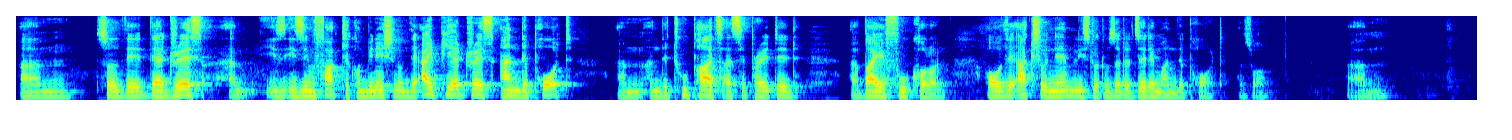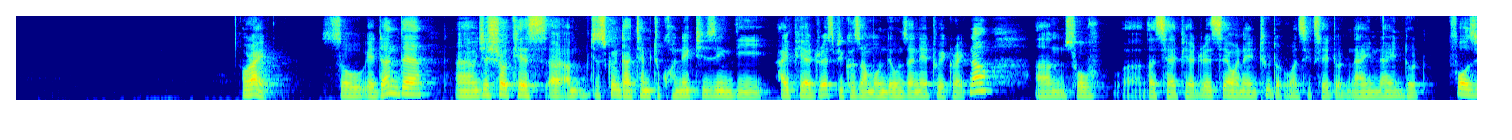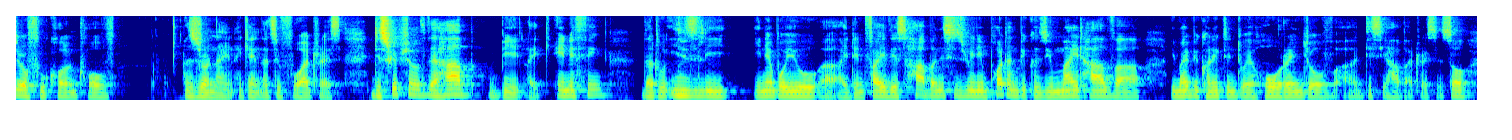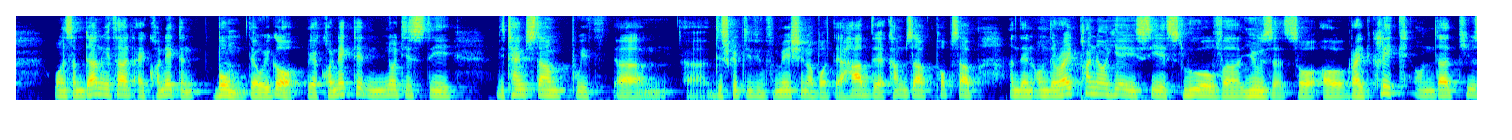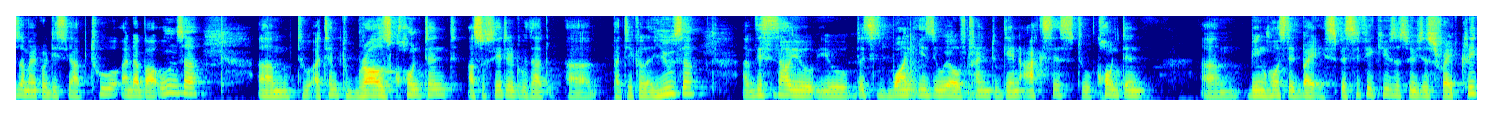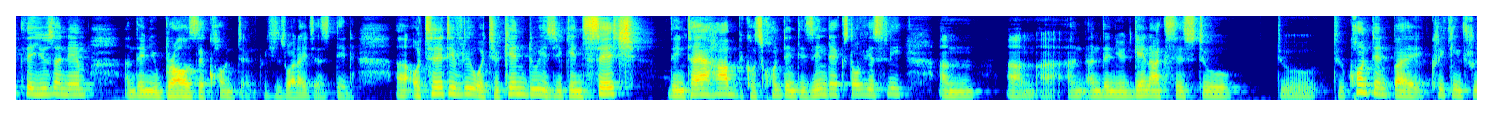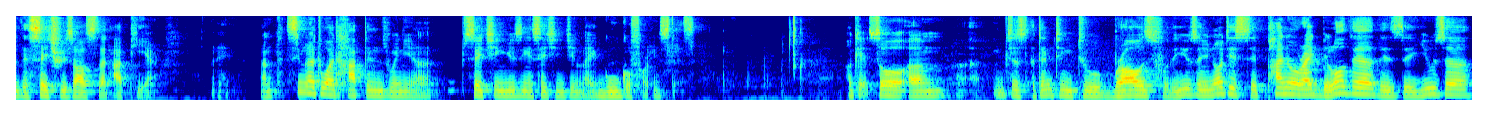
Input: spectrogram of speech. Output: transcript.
Um, so the, the address um, is, is in fact a combination of the IP address and the port, um, and the two parts are separated uh, by a full colon, or the actual name list.unza.zm and the port as well. Um, all right, so we're done there. Uh, just showcase, uh, I'm just going to attempt to connect using the IP address because I'm on the UNZA network right now. Um, so uh, that's the IP address, 192.168.99.40 full colon 1209. Again, that's a full address. Description of the hub would be like anything that will easily enable you uh, identify this hub. And this is really important because you might have, uh, you might be connecting to a whole range of uh, DC hub addresses. So once I'm done with that, I connect and boom, there we go. We are connected and notice the, the timestamp with um, uh, descriptive information about the hub that comes up, pops up. And then on the right panel here, you see a slew of uh, users. So I'll right click on that user micro DC hub 2 underbar UNZA um, to attempt to browse content associated with that uh, particular user. And this is how you, you, this is one easy way of trying to gain access to content um, being hosted by a specific user. So you just right click the username and then you browse the content, which is what I just did. Uh, alternatively, what you can do is you can search the entire hub because content is indexed, obviously, um, um, uh, and, and then you'd gain access to, to, to content by clicking through the search results that appear. Right? Um, similar to what happens when you're searching using a search engine like Google, for instance. Okay, so um, I'm just attempting to browse for the user. You notice the panel right below there, there's the user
